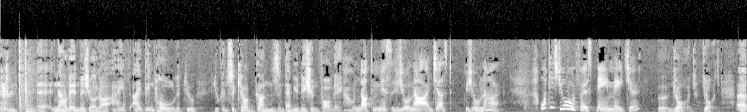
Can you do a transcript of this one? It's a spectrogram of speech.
Uh, now then, Miss Julnar, I've, I've been told that you, you can secure guns and ammunition for me. Oh, not Miss Julnar, just Julnar. What is your first name, Major? Uh, George, George. Uh,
